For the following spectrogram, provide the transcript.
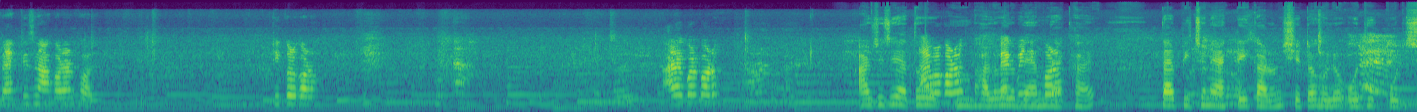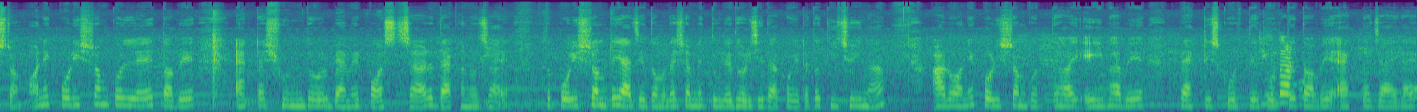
প্র্যাকটিস না করার ফল। ঠিক করে করো। আরেকবার করো। আর্য যে এত ভালো ভালো ব্যায়াম দেখায় তার পিছনে একটাই কারণ সেটা হলো অধিক পরিশ্রম। অনেক পরিশ্রম করলে তবে একটা সুন্দর ব্যায়ামের পশ্চার দেখানো যায়। তো পরিশ্রমটাই আজকে তোমাদের সামনে তুলে ধরেছি। দেখো এটা তো কিছুই না। আরও অনেক পরিশ্রম করতে হয়। এইভাবে প্র্যাকটিস করতে করতে তবে একটা জায়গায়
